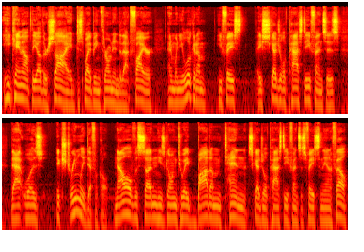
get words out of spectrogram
he came out the other side despite being thrown into that fire. And when you look at him, he faced a schedule of past defenses that was extremely difficult. Now all of a sudden he's going to a bottom 10 schedule of pass defenses faced in the NFL.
